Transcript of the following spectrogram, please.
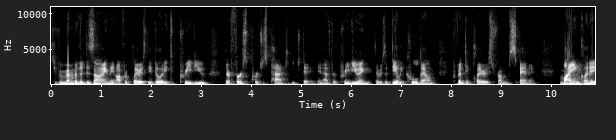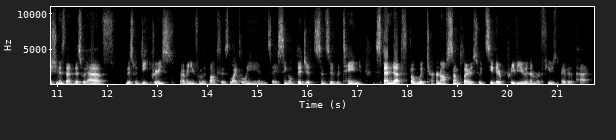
So if you remember the design, they offered players the ability to preview their first purchase pack each day. And after previewing, there was a daily cooldown preventing players from spamming. My inclination is that this would have this would decrease revenue from the boxes likely in say single digits since it retained the spend depth but would turn off some players who would see their preview and then refuse to pay for the pack.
